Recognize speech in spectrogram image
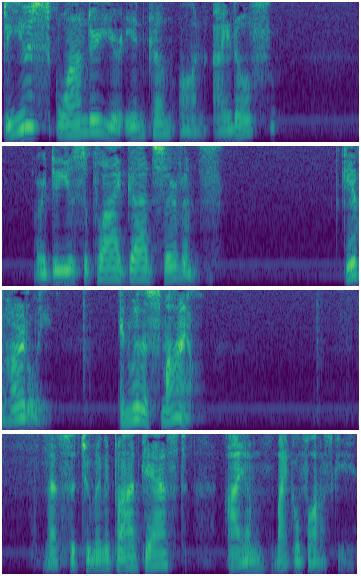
Do you squander your income on idols? Or do you supply God's servants? Give heartily and with a smile. That's the Two Minute Podcast. I am Michael Foskey.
